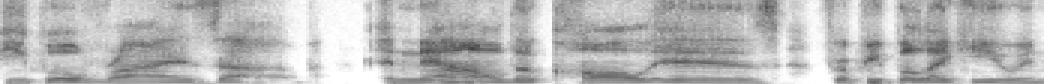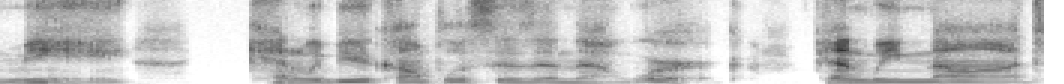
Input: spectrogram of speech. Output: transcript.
people rise up. And now the call is for people like you and me can we be accomplices in that work? Can we not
